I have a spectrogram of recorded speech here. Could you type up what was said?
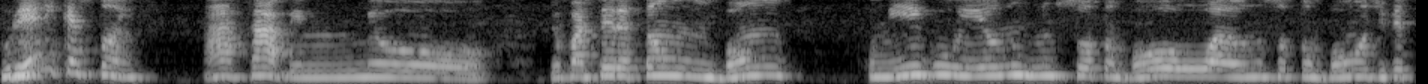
Por N questões. Ah, sabe, meu, meu parceiro é tão bom comigo e eu não, não sou tão boa, eu não sou tão bom, eu devia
